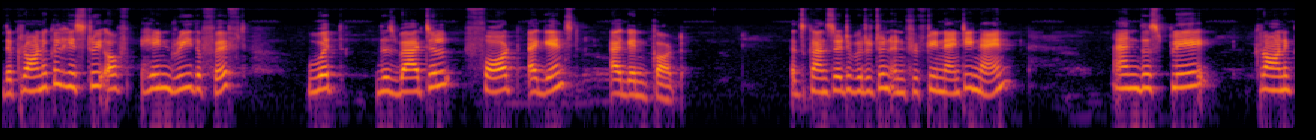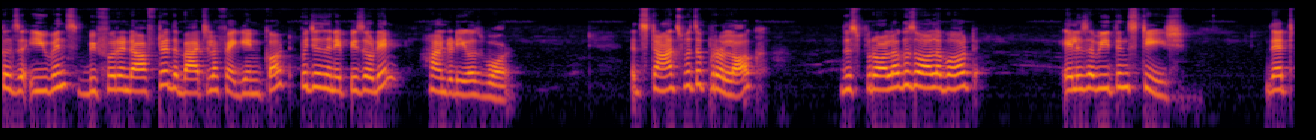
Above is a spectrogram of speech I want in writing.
The Chronicle History of Henry V with this battle fought against Agincourt. It's considered to be written in 1599 and this play chronicles the events before and after the Battle of Agincourt which is an episode in Hundred Years' War. It starts with a prologue. This prologue is all about Elizabethan stage. That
